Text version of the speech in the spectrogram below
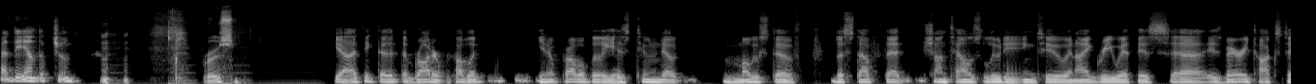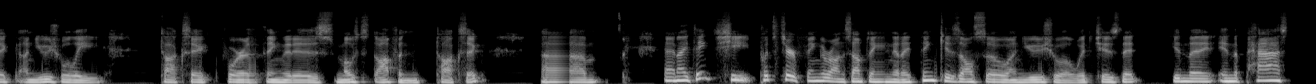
at the end of June. Bruce? Yeah, I think that the broader public, you know, probably has tuned out most of the stuff that Chantal's alluding to, and I agree with, is uh, is very toxic, unusually toxic for a thing that is most often toxic. Um, and I think she puts her finger on something that I think is also unusual, which is that in the in the past,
